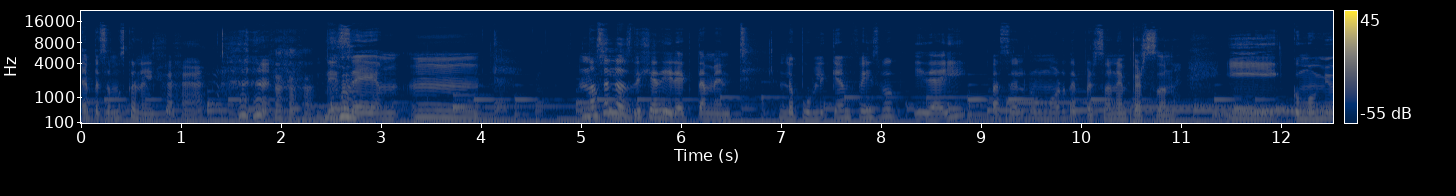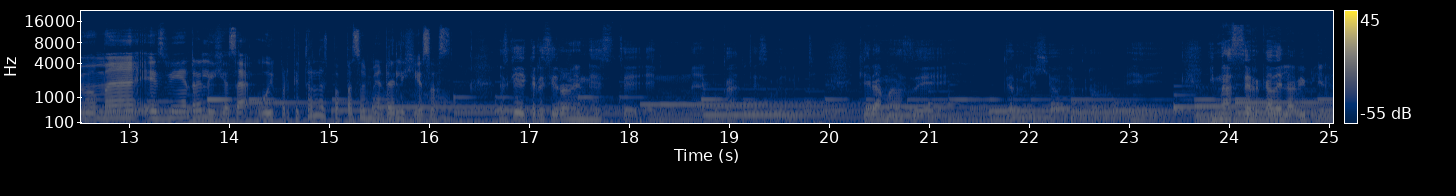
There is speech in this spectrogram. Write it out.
Empezamos con el jaja. Dice. Mmm, no, se los dije directamente. Lo publiqué en Facebook y de ahí pasó el rumor de persona en persona. Y como mi mamá es bien religiosa, uy, porque todos los papás son bien religiosos. Es que crecieron en este en una época antes, obviamente, que era más de, religión, yo creo, y, y, más cerca de la Biblia.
